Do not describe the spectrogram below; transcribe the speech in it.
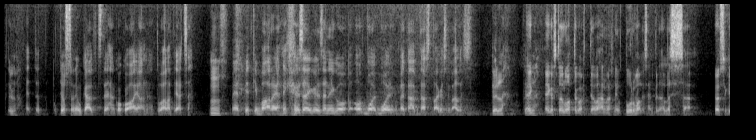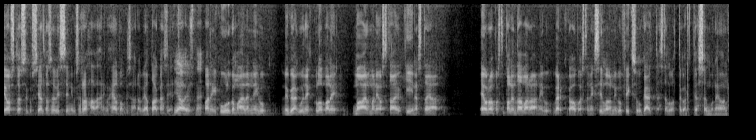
kyllä. Et, et, mutta jos sä niin käytät sitä ihan koko ajan niin tuolla, tiedätkö, mm. meet pitkin baareja, niin kyllä se, kyllä se niin kuin, voi, voi niin kuin vetää pitää sitä aika syvällessä. Kyllä, kyllä. Eikös toi luottokortti ole vähän myös niinku turvallisempi tällaisissa joissakin ostoissa, kun sieltä on se vissiin niinku se raha vähän niinku helpompi saada vielä takaisin. Että Joo, just näin. Varsinkin kun ulkomaille, niinku, nykyään kuitenkin globaali maailma, niin ostetaan Kiinasta ja Euroopasta paljon tavaraa niinku verkkokaupoista, niin silloin on niinku fiksua käyttää sitä luottokorttia, jos semmoinen on.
